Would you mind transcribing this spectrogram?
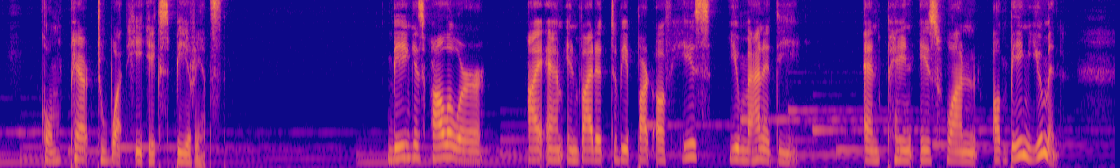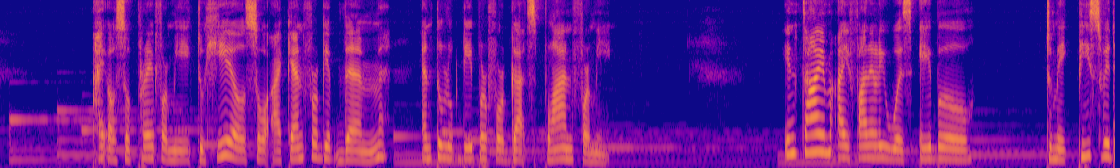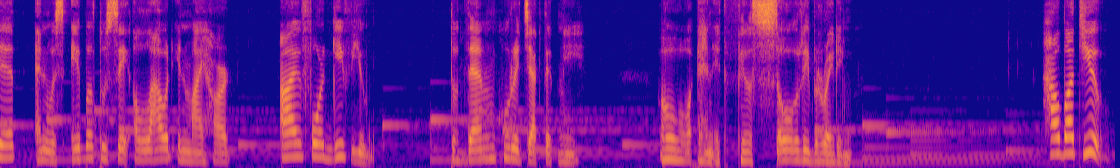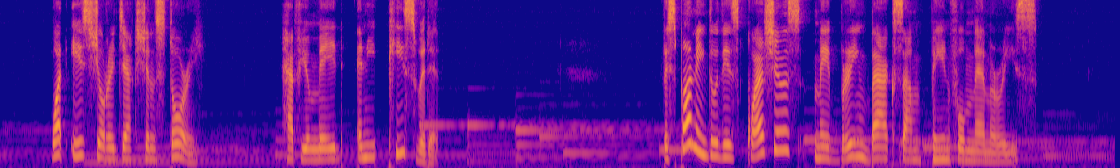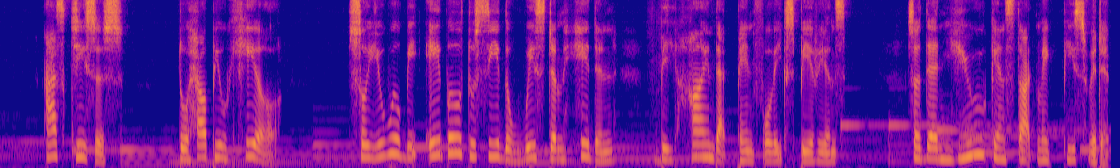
compared to what he experienced. Being his follower, I am invited to be part of his humanity, and pain is one of being human. I also pray for me to heal so I can forgive them and to look deeper for God's plan for me. In time, I finally was able to make peace with it and was able to say aloud in my heart, I forgive you to them who rejected me. Oh, and it feels so liberating. How about you? What is your rejection story? Have you made any peace with it? Responding to these questions may bring back some painful memories. Ask Jesus to help you heal so you will be able to see the wisdom hidden behind that painful experience so then you can start make peace with it.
